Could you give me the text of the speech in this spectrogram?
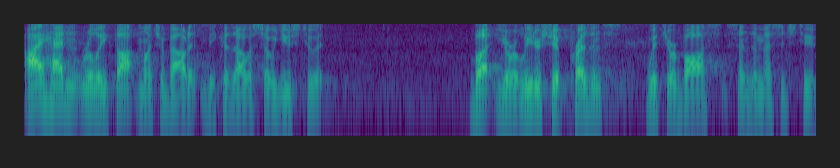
I hadn't really thought much about it because I was so used to it. But your leadership presence with your boss sends a message too.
